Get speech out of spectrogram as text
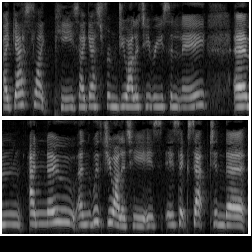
I guess like peace, I guess from duality recently. Um and no and with duality it's it's accepting that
